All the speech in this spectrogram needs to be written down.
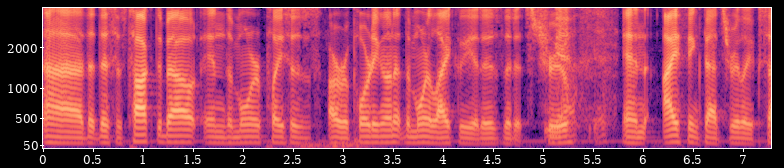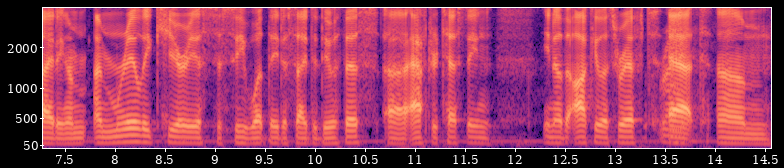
uh, that this is talked about and the more places are reporting on it, the more likely it is that it's true. Yeah, yeah. And I think that's really exciting. I'm I'm really curious to see what they decide to do with this uh, after testing, you know, the Oculus Rift Right. at um,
